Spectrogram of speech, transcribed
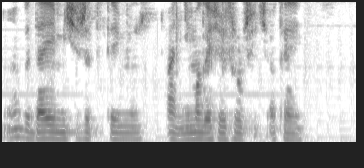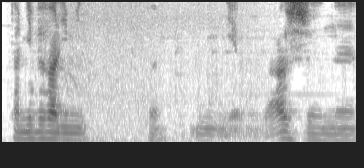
No, wydaje mi się, że tutaj... A, nie mogę się już ruszyć, okej. To nie wywali mi... Nieważne...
